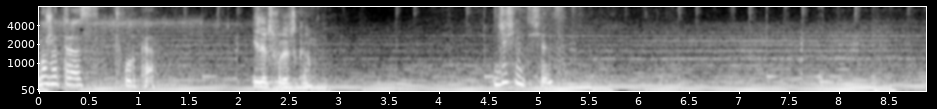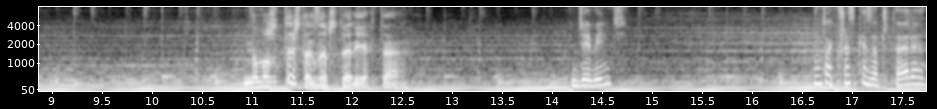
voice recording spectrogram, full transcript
Może teraz czwórkę. Ile czwóreczka? 10 tysięcy. No może też tak za 4 jak te. 9. No tak, wszystkie za 4.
